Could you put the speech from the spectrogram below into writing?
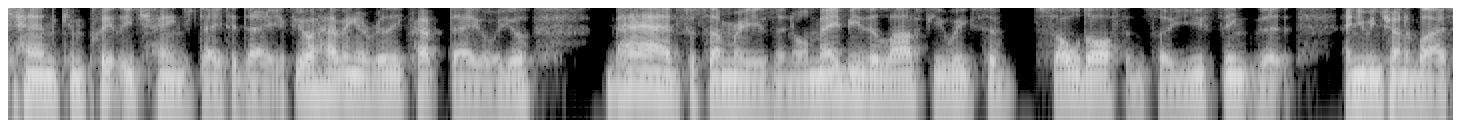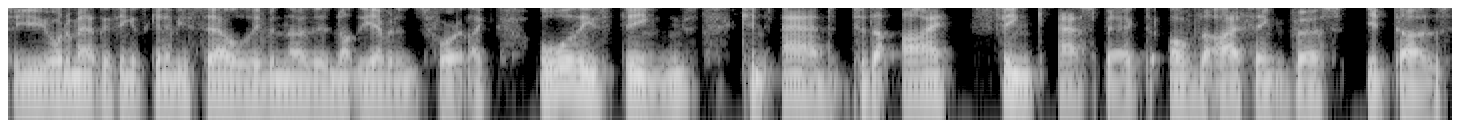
can completely change day to day. If you're having a really crap day or you're mad for some reason, or maybe the last few weeks have sold off, and so you think that, and you've been trying to buy, so you automatically think it's going to be sells, even though there's not the evidence for it. Like all these things can add to the I think aspect of the I think verse it does.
